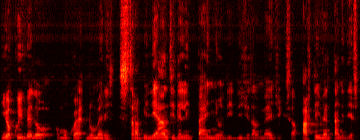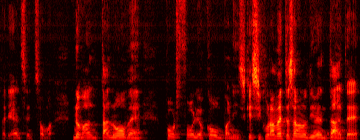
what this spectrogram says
io qui vedo comunque numeri strabilianti dell'impegno di Digital Magics, a parte i vent'anni di esperienza, insomma, 99 portfolio companies che sicuramente saranno diventate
